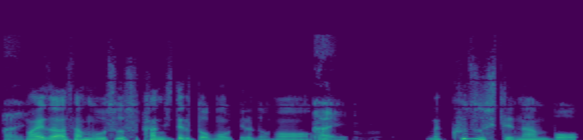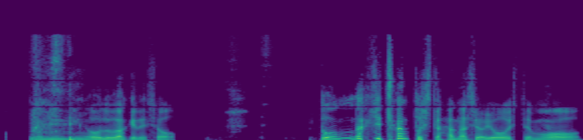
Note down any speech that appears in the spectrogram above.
はい。前澤さんも薄々感じてると思うけれども、はい。な崩してなんぼの人間がおるわけでしょ。どんだけちゃんとした話を用意しても、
